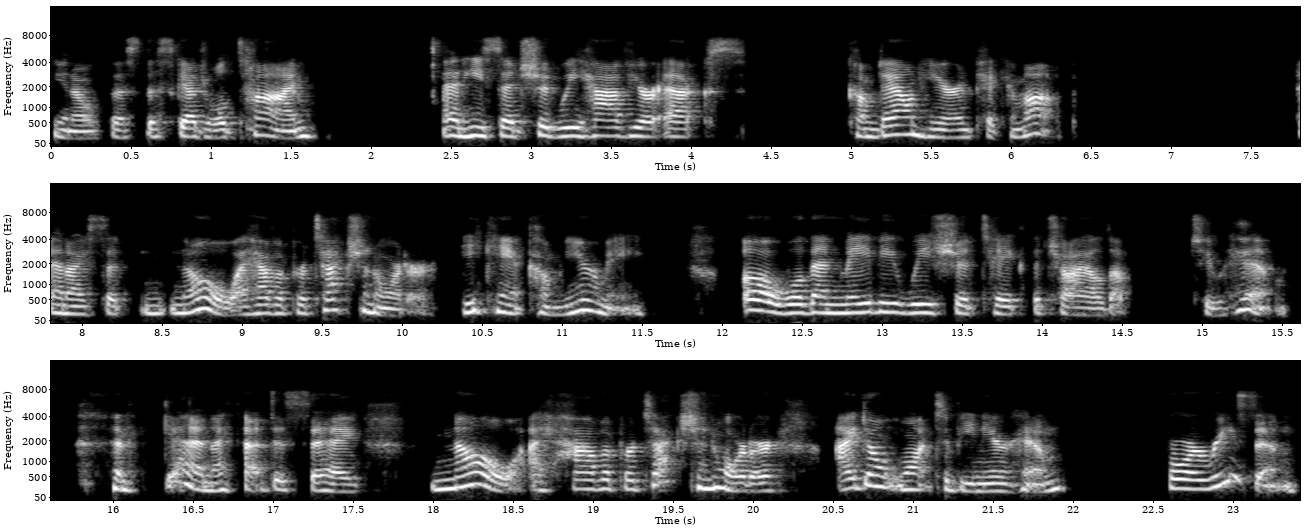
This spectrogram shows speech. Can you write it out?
you know, the, the scheduled time. And he said, Should we have your ex come down here and pick him up? And I said, No, I have a protection order. He can't come near me oh, well, then maybe we should take the child up to him. And again, I had to say, no, I have a protection order. I don't want to be near him for a reason.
